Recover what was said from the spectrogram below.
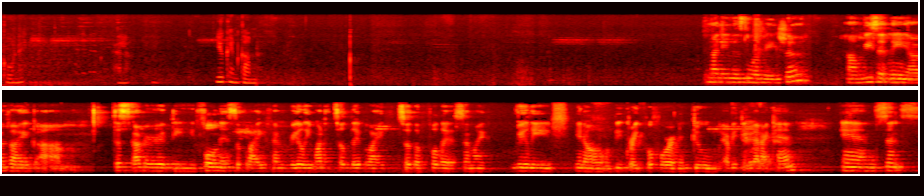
Kone? Hello? You can come. My name is LaVasia. Um, recently, I've like um, discovered the fullness of life and really wanted to live life to the fullest and like really, you know, be grateful for it and do everything that I can. And since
